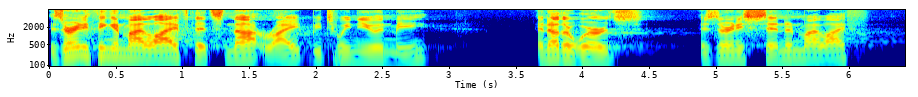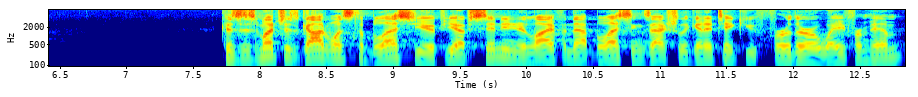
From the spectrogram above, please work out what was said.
is there anything in my life that's not right between you and me? In other words, is there any sin in my life? Because as much as God wants to bless you, if you have sin in your life and that blessing is actually going to take you further away from Him,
